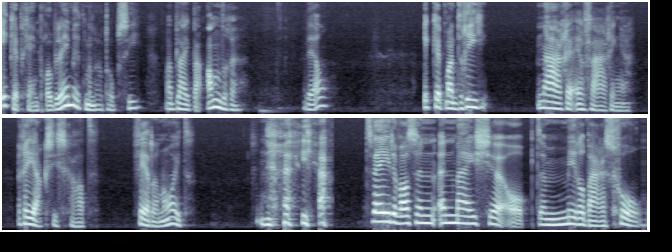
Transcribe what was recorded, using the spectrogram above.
ik heb geen probleem met mijn adoptie, maar blijkbaar anderen wel. Ik heb maar drie nare ervaringen, reacties gehad. Verder nooit. ja tweede was een, een meisje op de middelbare school.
